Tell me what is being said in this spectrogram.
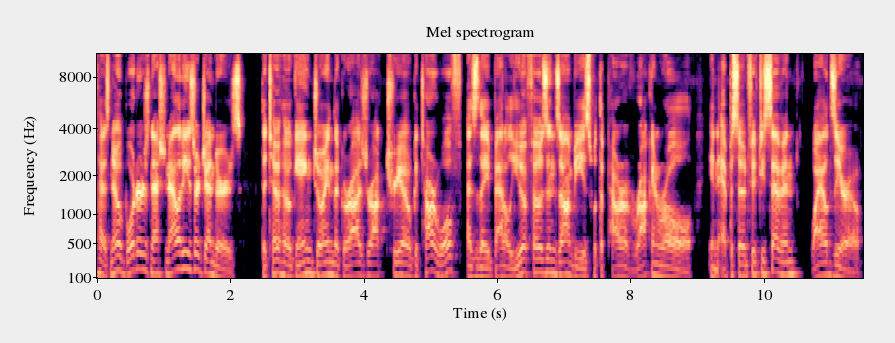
has no borders, nationalities, or genders. The Toho gang join the garage rock trio Guitar Wolf as they battle UFOs and zombies with the power of rock and roll in episode 57, Wild Zero.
